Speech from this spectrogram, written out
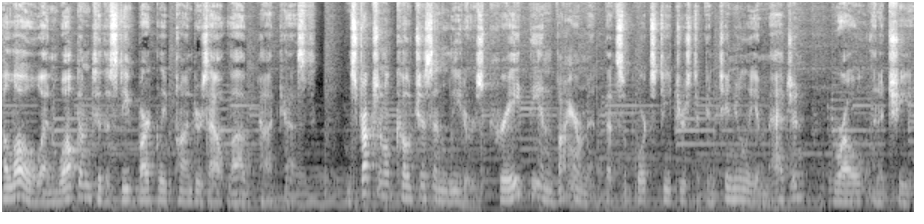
Hello, and welcome to the Steve Barkley Ponders Out Loud podcast. Instructional coaches and leaders create the environment that supports teachers to continually imagine, grow, and achieve.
